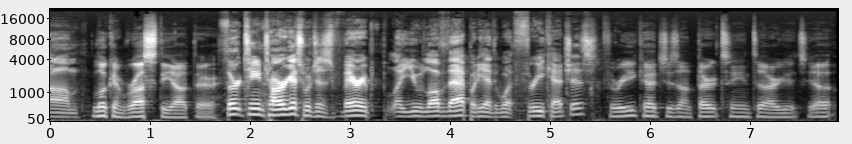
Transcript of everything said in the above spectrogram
Um, looking rusty out there. 13 targets, which is very like you love that, but he had what three catches? Three catches on 13 targets. Yep.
